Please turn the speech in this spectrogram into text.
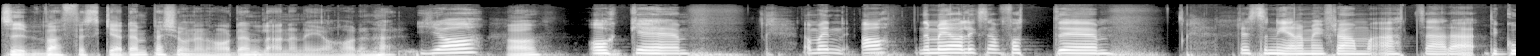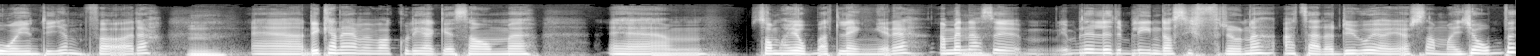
Typ varför ska den personen ha den lönen när jag har den här? ja, Ja. och eh, ja, men, ja, nej, men jag har liksom fått eh, resonera mig fram att så här, det går ju inte att jämföra. Mm. Eh, det kan även vara kollegor som, eh, som har jobbat längre. Ja, men Mm. alltså, jag blir lite blind av siffrorna. Att så här, du och jag gör samma jobb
